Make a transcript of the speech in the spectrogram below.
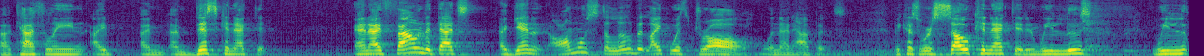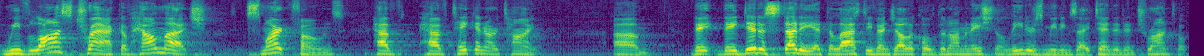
uh, Kathleen. I, I'm, I'm disconnected. And I found that that's again, almost a little bit like withdrawal when that happens. Because we're so connected and we lose, we, we've lost track of how much smartphones have, have taken our time. Um, they, they did a study at the last evangelical denominational leaders meetings I attended in Toronto.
